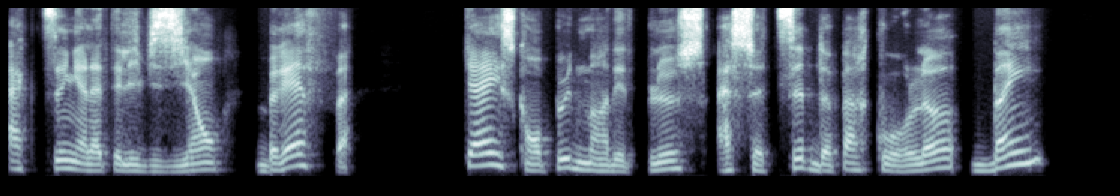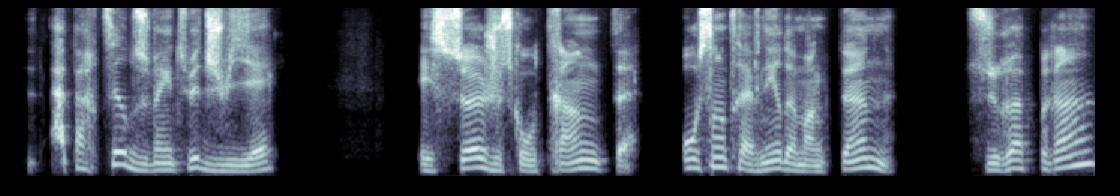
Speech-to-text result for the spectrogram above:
acting à la télévision. Bref, qu'est-ce qu'on peut demander de plus à ce type de parcours-là? Ben, à partir du 28 juillet, et ce jusqu'au 30, au Centre Avenir de Moncton, tu reprends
